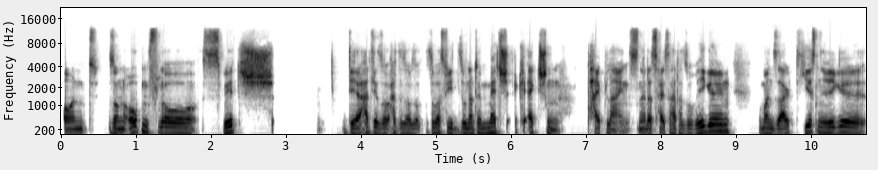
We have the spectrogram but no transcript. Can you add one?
Und so ein OpenFlow-Switch, der hat ja so, hatte so, sowas wie sogenannte Match-Action-Pipelines. Ne? Das heißt, er hat also Regeln, wo man sagt, hier ist eine Regel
